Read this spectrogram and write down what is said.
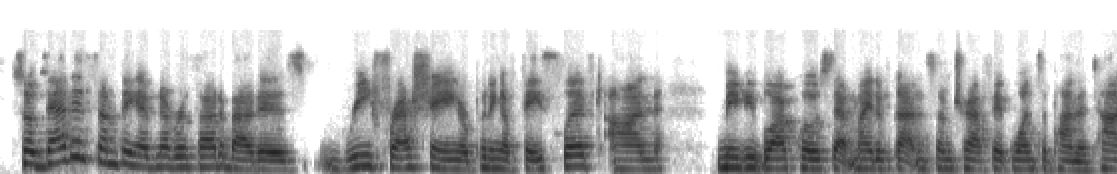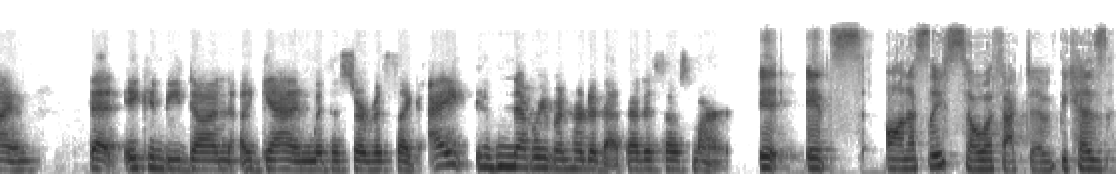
so that is something I've never thought about is refreshing or putting a facelift on maybe blog posts that might have gotten some traffic once upon a time that it can be done again with a service like I have never even heard of that. That is so smart. It it's honestly so effective because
